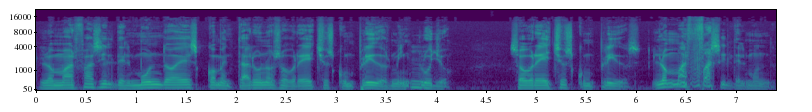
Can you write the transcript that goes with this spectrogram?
Lo más fácil del mundo es comentar uno sobre hechos cumplidos, me incluyo. Sobre hechos cumplidos. Lo más fácil del mundo.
